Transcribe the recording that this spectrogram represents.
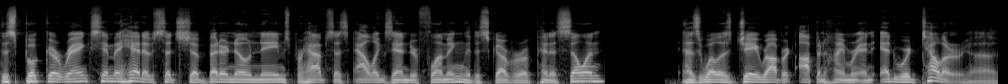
This book ranks him ahead of such uh, better known names perhaps as Alexander Fleming, the discoverer of penicillin, as well as J. Robert Oppenheimer and Edward Teller, uh,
